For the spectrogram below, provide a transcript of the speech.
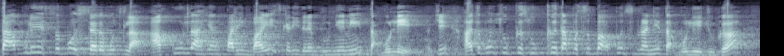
Tak boleh sebut secara mutlak. Akulah yang paling baik sekali dalam dunia ni tak boleh. Okey? Ataupun suka-suka tanpa sebab pun sebenarnya tak boleh juga.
